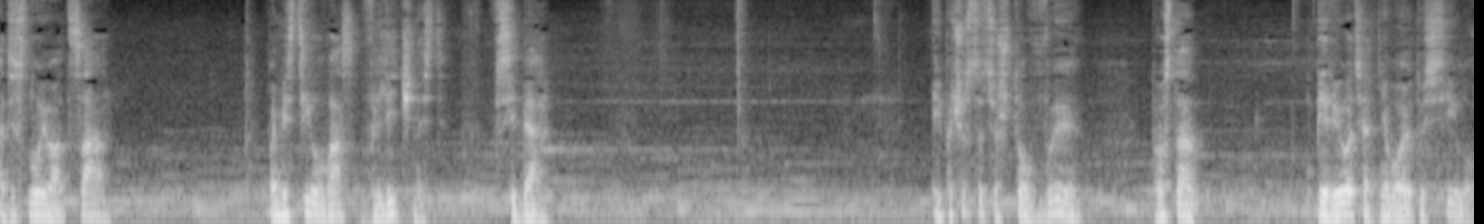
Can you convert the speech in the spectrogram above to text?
одесную Отца, поместил вас в личность, в себя. И почувствуйте, что вы просто берете от Него эту силу,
